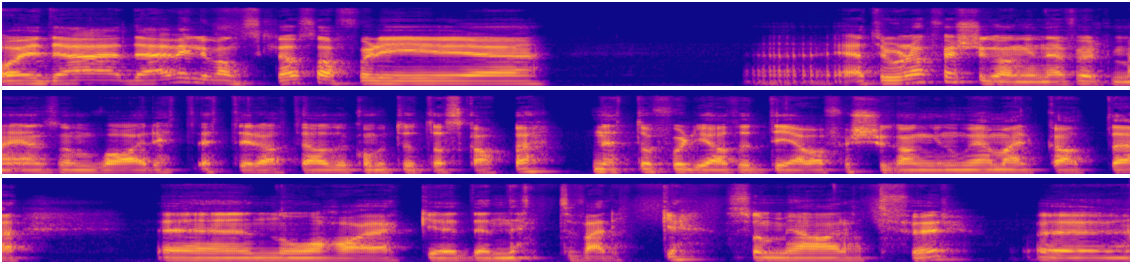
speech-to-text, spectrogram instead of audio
Oi, det er, det er veldig vanskelig, altså, fordi eh, jeg tror nok første gangen jeg følte meg ensom, var rett etter at jeg hadde kommet ut av skapet. Nettopp fordi at det var første gangen hvor jeg merka at eh, nå har jeg ikke det nettverket som jeg har hatt før. Eh,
